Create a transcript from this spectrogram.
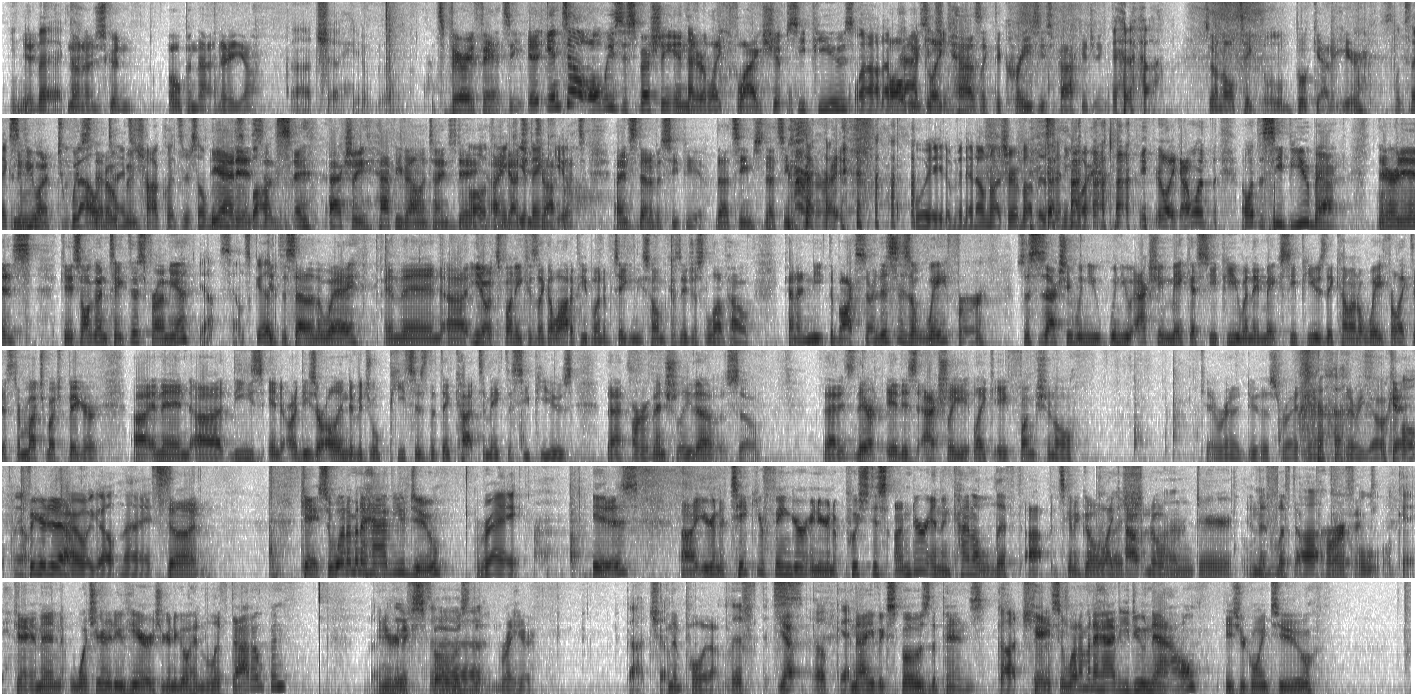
In Yeah, the back. No, no, just go ahead and open that. There you go. Gotcha. Here we go. It's very fancy. I- Intel always, especially in their like flagship CPUs, Wow, always like has like the craziest packaging. So and I'll take the little book out of here. This looks like and some if you want to twist Valentine's that open, chocolates or something. yeah, in this is. Box. Uh, actually, happy Valentine's Day. Oh, I thank got you, you thank you. chocolates uh, instead of a CPU. That seems that seems better, right? Wait a minute, I'm not sure about this anymore. You're like, I want the, I want the CPU back. There it is. Okay, so I'll go ahead and take this from you. yeah, sounds good. Get this out of the way, and then uh, you know it's funny because like a lot of people end up taking these home because they just love how kind of neat the boxes are. This is a wafer. So this is actually when you when you actually make a CPU. When they make CPUs, they come on a wafer like this. They're much much bigger, uh, and then uh, these in, are these are all individual pieces that they cut to make the CPUs that are eventually those. So that is there. It is actually like a functional. Okay, we're gonna do this right there. There we go. Okay, Oh, yeah. figured it out. There we go. Nice. Done. Okay, so what I'm going to have you do Right. is uh, you're going to take your finger and you're going to push this under and then kind of lift up. It's going to go like Push out and over. Under, and then lift up. Perfect. Ooh, okay. Okay, and then what you're going to do here is you're going to go ahead and lift that open and you're going to expose uh, the right here Gotcha. and then pull it up. lift this. Yep. Okay. And now you've exposed the pins. Gotcha. Okay, so what I'm going to have you do now is you're going to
